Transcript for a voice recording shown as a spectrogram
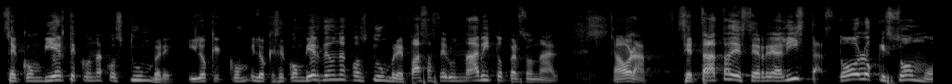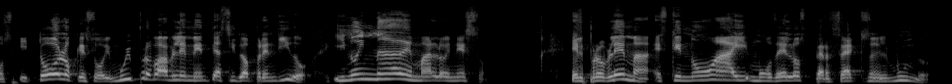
se convierte con una costumbre y lo que, lo que se convierte en una costumbre pasa a ser un hábito personal. Ahora, se trata de ser realistas. Todo lo que somos y todo lo que soy muy probablemente ha sido aprendido y no hay nada de malo en eso. El problema es que no hay modelos perfectos en el mundo.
